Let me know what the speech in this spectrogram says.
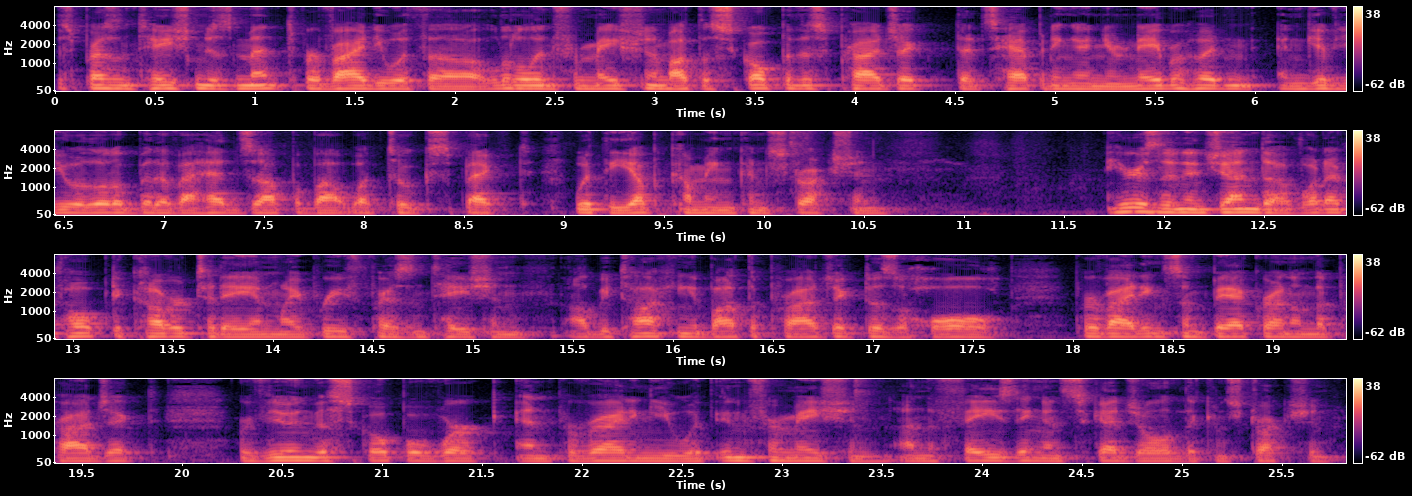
This presentation is meant to provide you with a little information about the scope of this project that's happening in your neighborhood and, and give you a little bit of a heads up about what to expect with the upcoming construction. Here's an agenda of what I've hoped to cover today in my brief presentation. I'll be talking about the project as a whole, providing some background on the project, reviewing the scope of work, and providing you with information on the phasing and schedule of the construction.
